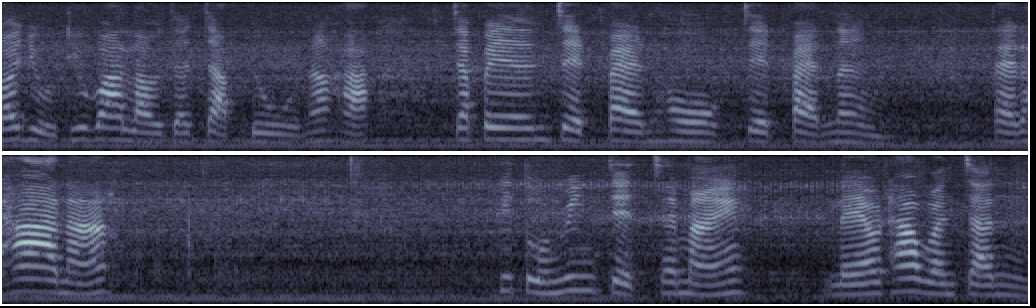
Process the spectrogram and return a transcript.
ก็อยู่ที่ว่าเราจะจับดูนะคะ จะเป็น 7 8 6 7 8 1 แต่ถ้านะ พี่ตูนวิ่ง 7 ใช่ไหม แล้วถ้าวันจันทร์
